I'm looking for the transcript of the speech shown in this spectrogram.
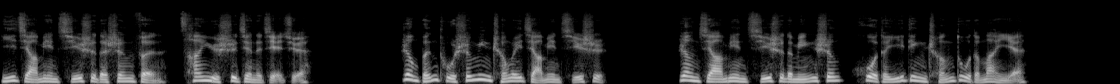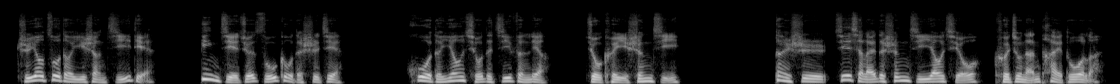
以假面骑士的身份参与事件的解决，让本土生命成为假面骑士，让假面骑士的名声获得一定程度的蔓延。只要做到以上几点，并解决足够的事件，获得要求的积分量，就可以升级。但是接下来的升级要求可就难太多了，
